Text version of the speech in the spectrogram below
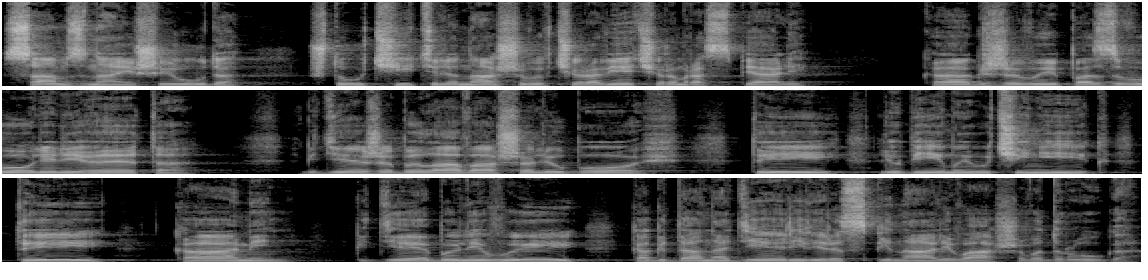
сам знаешь, Иуда, что учителя нашего вчера вечером распяли. Как же вы позволили это? Где же была ваша любовь? Ты, любимый ученик, ты, камень, где были вы, когда на дереве распинали вашего друга?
